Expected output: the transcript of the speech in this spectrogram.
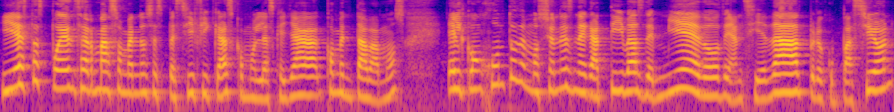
y estas pueden ser más o menos específicas, como las que ya comentábamos, el conjunto de emociones negativas de miedo, de ansiedad, preocupación,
